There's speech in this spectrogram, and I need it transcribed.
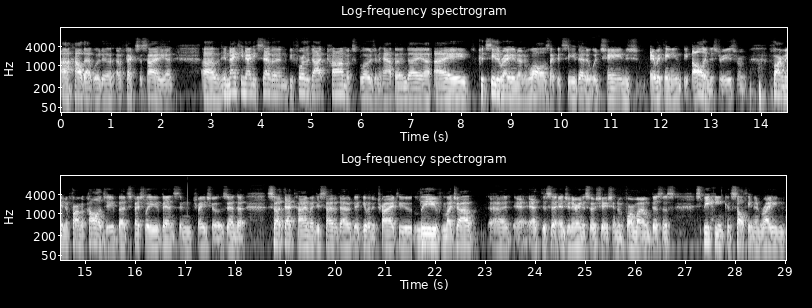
uh, how that would uh, affect society. And uh, in 1997, before the dot com explosion happened, I, uh, I could see the writing on the walls. I could see that it would change everything, all industries, from farming and pharmacology, but especially events and trade shows. And uh, so at that time, I decided I would give it a try to leave my job uh, at this engineering association and form my own business, speaking, consulting, and writing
